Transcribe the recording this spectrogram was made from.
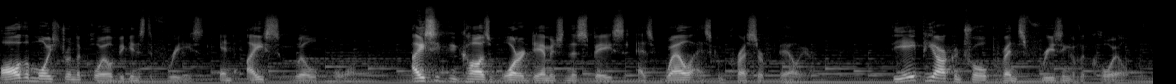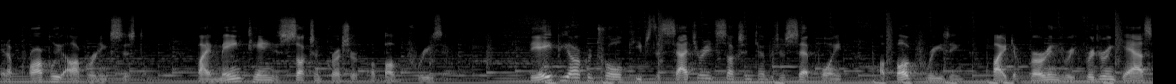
all the moisture in the coil begins to freeze and ice will form. Icing can cause water damage in the space as well as compressor failure. The APR control prevents freezing of the coil in a properly operating system by maintaining the suction pressure above freezing. The APR control keeps the saturated suction temperature set point above freezing by diverting the refrigerant gas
